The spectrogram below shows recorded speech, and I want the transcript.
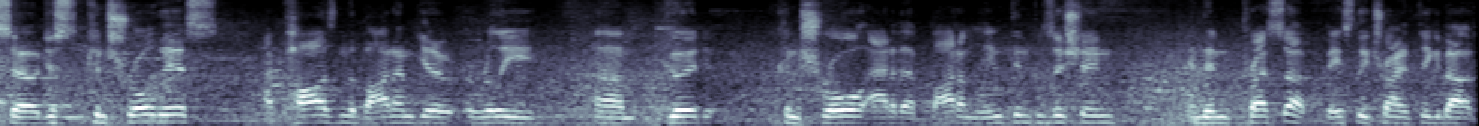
So just control this. I pause in the bottom, get a, a really um, good control out of that bottom lengthened position and then press up, basically trying to think about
